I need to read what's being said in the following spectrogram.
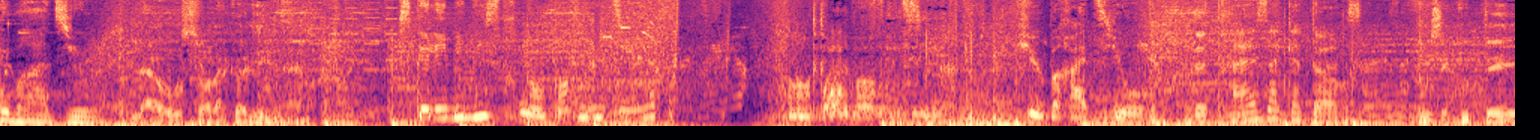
Cube Radio. Là-haut sur la colline. Ce que les ministres n'ont pas voulu dire, Antoine va vous dire. Cube Radio. De 13 à 14. Vous écoutez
